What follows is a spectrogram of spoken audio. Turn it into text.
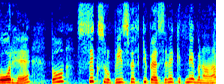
4 है तो सिक्स रुपीज़ फिफ्टी पैसे में कितने बनाना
